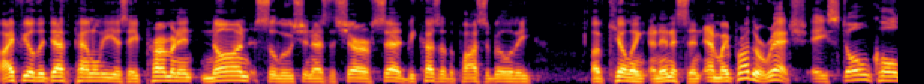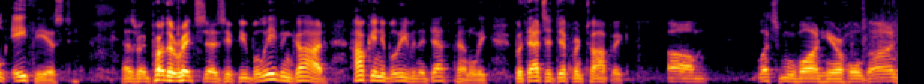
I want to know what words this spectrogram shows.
I feel the death penalty is a permanent non solution, as the sheriff said, because of the possibility of killing an innocent. And my brother Rich, a stone cold atheist, as my brother Rich says, if you believe in God, how can you believe in the death penalty? But that's a different topic. Um, let's move on here. Hold on.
